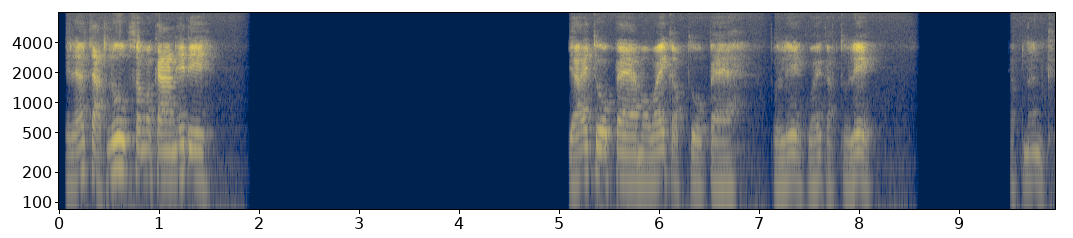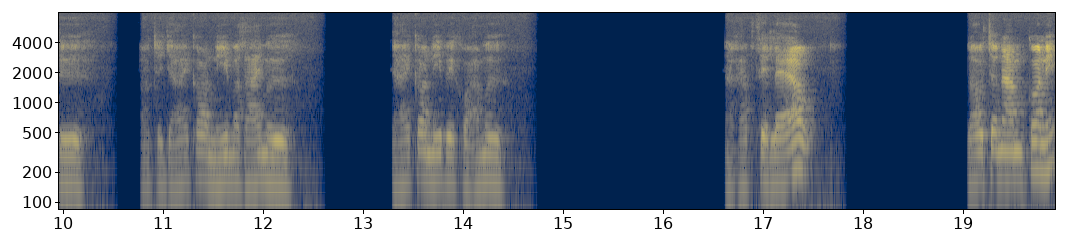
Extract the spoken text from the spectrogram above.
เสร็จแล้วจัดรูปสมการให้ดี ย้ายตัวแปรมาไว้กับตัวแปรตัวเลขไว้กับตัวเลข ครับนั่นคือ เราจะย้ายก้อนนี้มาซ้ายมือ ย้ายก้อนนี้ไปขวามือนะครับ เสร็จแล้ว เราจะนำก้อนนี้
